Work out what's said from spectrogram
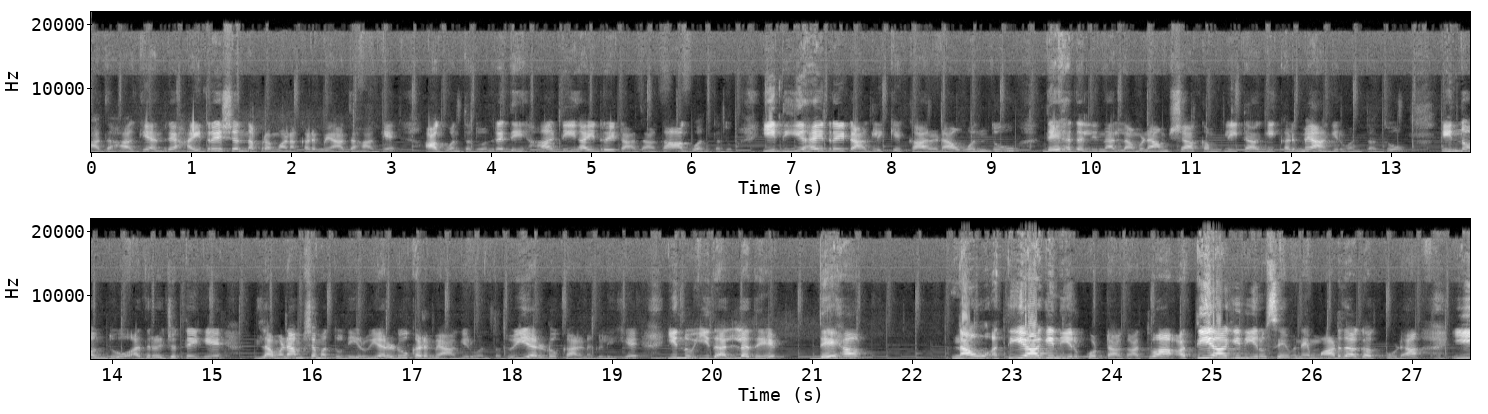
ಆದ ಹಾಗೆ ಅಂದರೆ ಹೈಡ್ರೇಷನ್ನ ಪ್ರಮಾಣ ಕಡಿಮೆ ಆದ ಹಾಗೆ ಆಗುವಂಥದ್ದು. ಅಂದರೆ ದೇಹ ಡಿಹೈಡ್ರೇಟ್ ಆದಾಗ ಆಗುವಂಥದ್ದು. ಈ ಡಿಹೈಡ್ರೇಟ್ ಆಗಲಿಕ್ಕೆ ಕಾರಣ ಒಂದು, ದೇಹದಲ್ಲಿನ ಲವಣಾಂಶ ಕಂಪ್ಲೀಟ್ ಆಗಿ ಕಡಿಮೆ ಆಗಿರುವಂಥದ್ದು. ಇನ್ನೊಂದು, ಅದರ ಜೊತೆಗೆ ಲವಣಾಂಶ ಮತ್ತು ನೀರು ಎರಡೂ ಕಡಿಮೆ ಆಗಿರುವಂಥದ್ದು. ಈ ಎರಡೂ ಕಾರಣಗಳಿಗೆ ಇನ್ನು ಇದಲ್ಲದೆ ದೇಹ ನಾವು ಅತಿಯಾಗಿ ನೀರು ಕೊಟ್ಟಾಗ ಅಥವಾ ಅತಿಯಾಗಿ ನೀರು ಸೇವನೆ ಮಾಡಿದಾಗ ಕೂಡ ಈ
